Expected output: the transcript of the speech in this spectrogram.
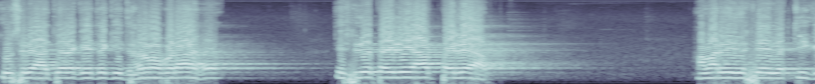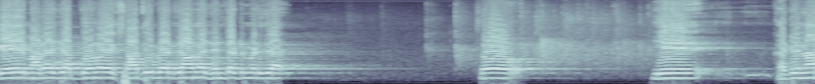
दूसरे आचार्य कहते हैं कि धर्म बड़ा है। इसलिए पहले आप पहले आप। हमारे जैसे व्यक्ति गए, महाराज आप दोनों एक साथ ही बैठ जाओ ना, झंझट मिट जाए। तो ये घटना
